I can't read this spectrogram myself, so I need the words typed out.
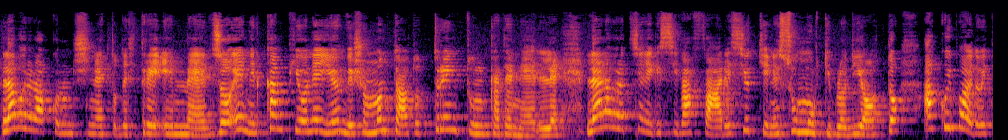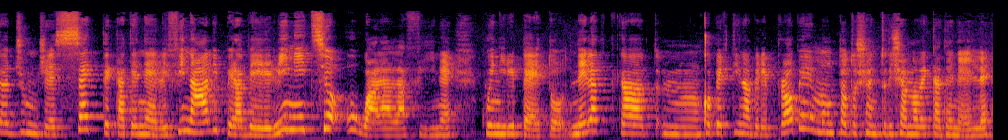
Lavorerò con uncinetto del 3 e mezzo e nel campione io invece ho montato 31 catenelle. La lavorazione che si va a fare si ottiene su un multiplo di 8 a cui poi dovete aggiungere 7 catenelle finali per avere l'inizio uguale alla fine. Quindi ripeto nella copertina vera e propria ho montato 119 catenelle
